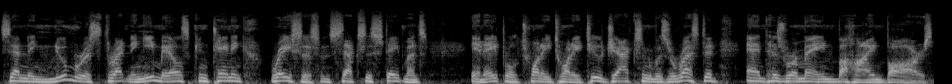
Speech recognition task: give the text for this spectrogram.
sending numerous threatening emails containing racist and sexist statements. In April 2022, Jackson was arrested and has remained behind bars.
